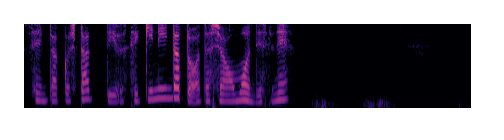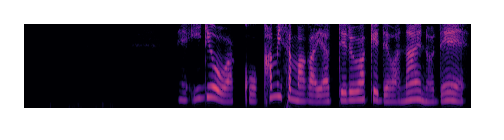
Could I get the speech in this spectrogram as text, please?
選択したっていう責任だと私は思うんですね。ね医療はこう神様がやってるわけではないので、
